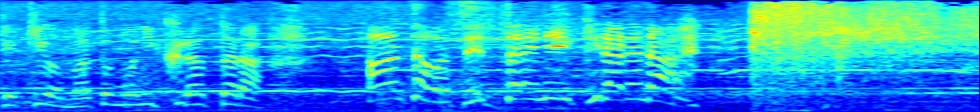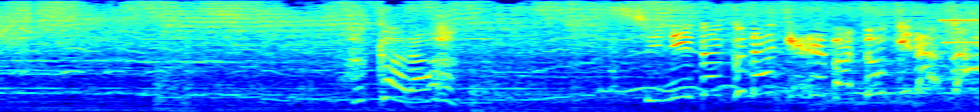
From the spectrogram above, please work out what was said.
撃をまともに食らったらあんたは絶対に生きられない。だから死にたくなければどきなさい！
